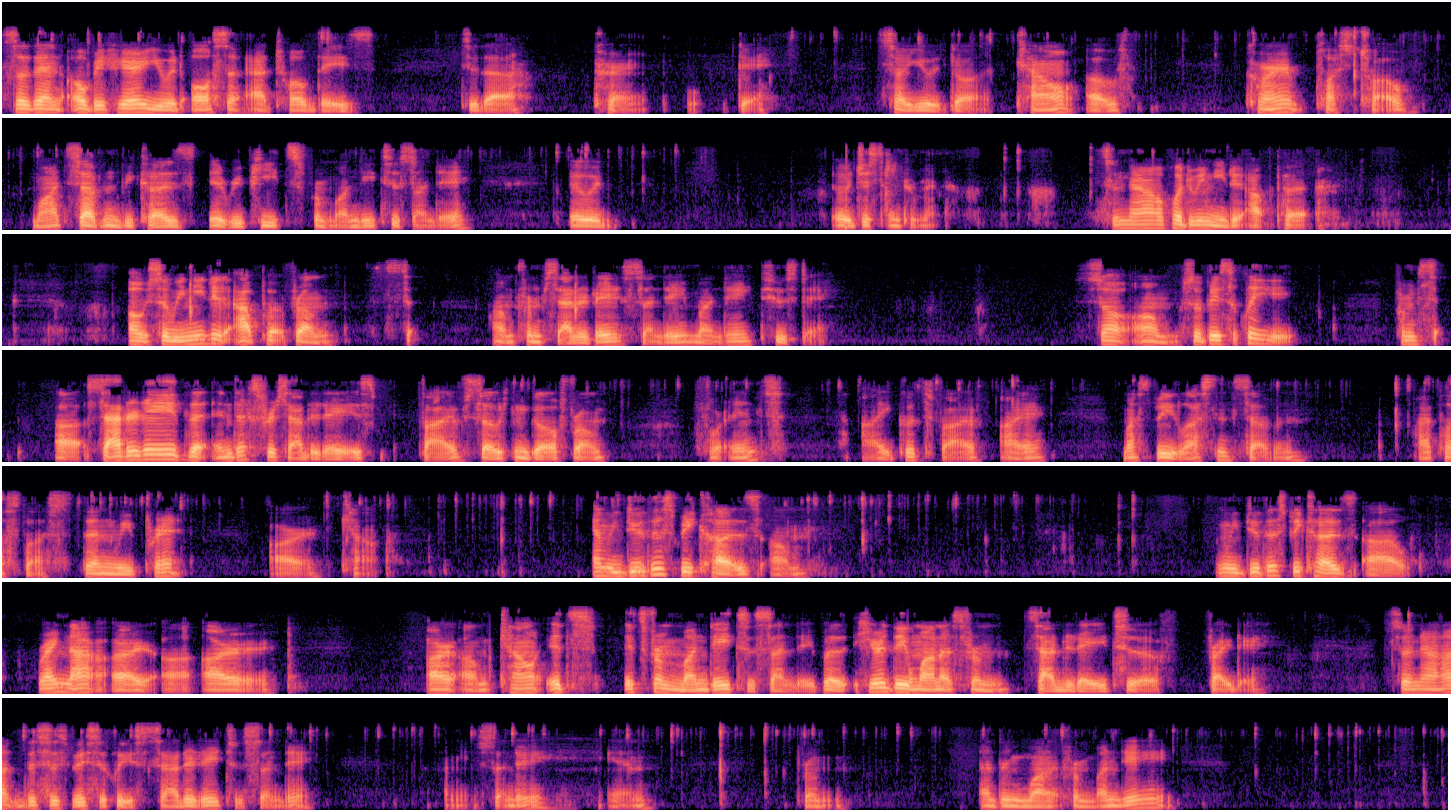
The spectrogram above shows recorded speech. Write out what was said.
So then over here, you would also add 12 days to the current day. So you would go count of current plus 12 mod 7 because it repeats from Monday to Sunday. It would it would just increment. So now what do we need to output? Oh, so we needed output from um, from Saturday, Sunday, Monday, Tuesday. So um so basically from uh, Saturday the index for Saturday is 5 so we can go from for int i equals 5 i must be less than 7 i plus plus then we print our count and we do this because um we do this because uh right now our uh, our our um count it's it's from Monday to Sunday, but here they want us from Saturday to Friday. So now this is basically Saturday to Sunday. I mean Sunday and from and then we want it from Monday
